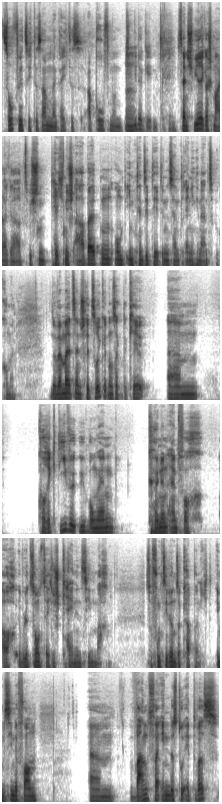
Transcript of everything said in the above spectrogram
so fühlt sich das an. Dann kann ich das abrufen und mhm. wiedergeben. Es ist ein schwieriger, schmaler Grad zwischen technisch arbeiten und Intensität in sein Training hineinzubekommen. Nur wenn man jetzt einen Schritt zurückgeht und sagt, okay, ähm, korrektive Übungen können einfach auch evolutionstechnisch keinen Sinn machen. So funktioniert unser Körper nicht. Im Sinne von, ähm, wann veränderst du etwas,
